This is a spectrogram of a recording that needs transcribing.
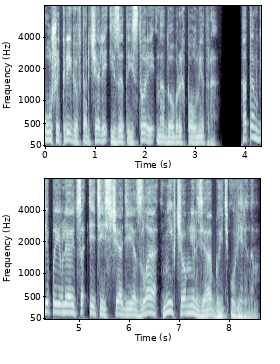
уши Кригов торчали из этой истории на добрых полметра. А там, где появляются эти исчадия зла, ни в чем нельзя быть уверенным.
